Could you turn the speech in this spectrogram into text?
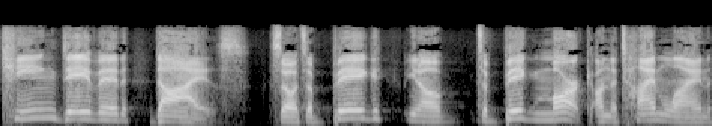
King David dies. So it's a big, you know, it's a big mark on the timeline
